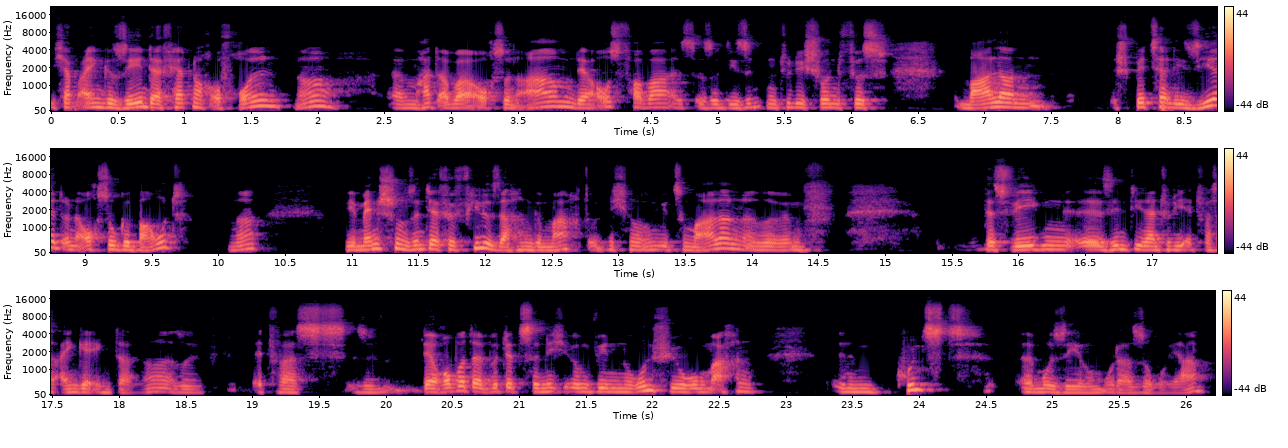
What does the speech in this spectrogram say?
Ich habe einen gesehen, der fährt noch auf Rollen, ne? ähm, hat aber auch so einen Arm, der ausfahrbar ist. Also die sind natürlich schon fürs Malern spezialisiert und auch so gebaut. Ne? Wir Menschen sind ja für viele Sachen gemacht und nicht nur irgendwie zu Malern. Also deswegen äh, sind die natürlich etwas eingeengter. Ne? Also etwas, also der Roboter wird jetzt nicht irgendwie eine Rundführung machen in einem Kunstmuseum oder so, ja.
